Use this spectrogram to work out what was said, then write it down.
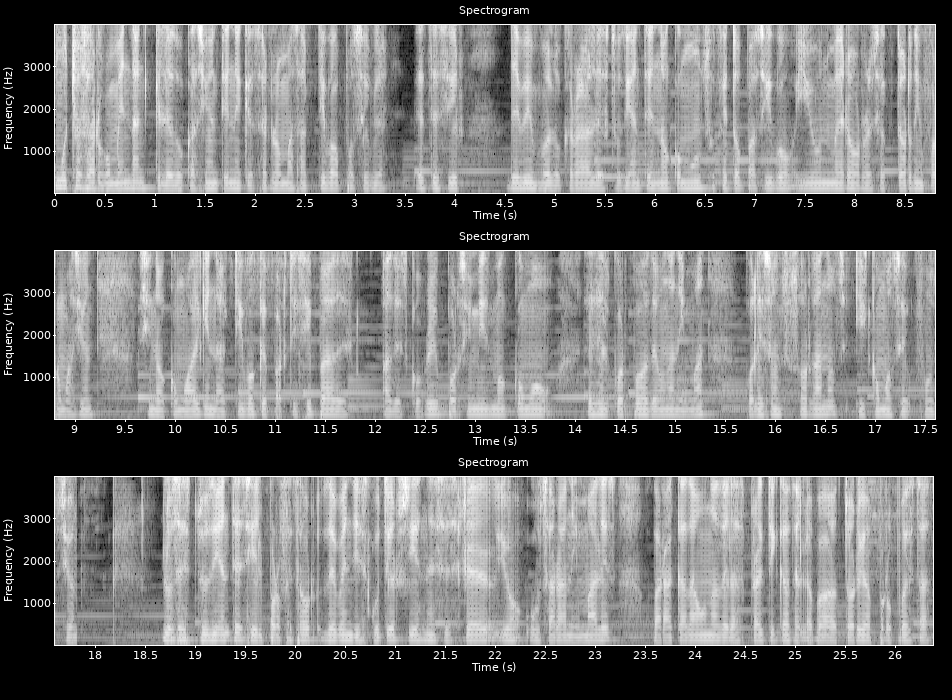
Muchos argumentan que la educación tiene que ser lo más activa posible, es decir, debe involucrar al estudiante no como un sujeto pasivo y un mero receptor de información, sino como alguien activo que participa a descubrir por sí mismo cómo es el cuerpo de un animal, cuáles son sus órganos y cómo se funciona. Los estudiantes y el profesor deben discutir si es necesario usar animales para cada una de las prácticas de laboratorio propuestas.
